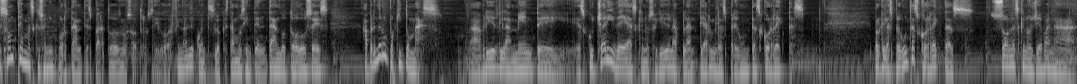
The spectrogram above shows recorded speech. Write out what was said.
son temas que son importantes para todos nosotros. Digo, al final de cuentas lo que estamos intentando todos es aprender un poquito más, abrir la mente y escuchar ideas que nos ayuden a plantearnos las preguntas correctas. Porque las preguntas correctas son las que nos llevan a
